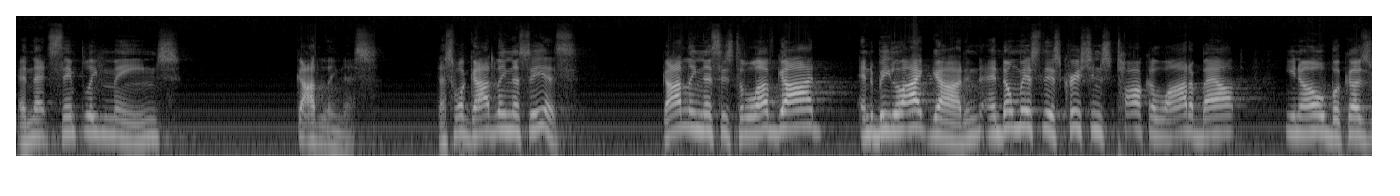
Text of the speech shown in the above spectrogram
And that simply means godliness. That's what godliness is. Godliness is to love God and to be like God. And, and don't miss this Christians talk a lot about, you know, because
